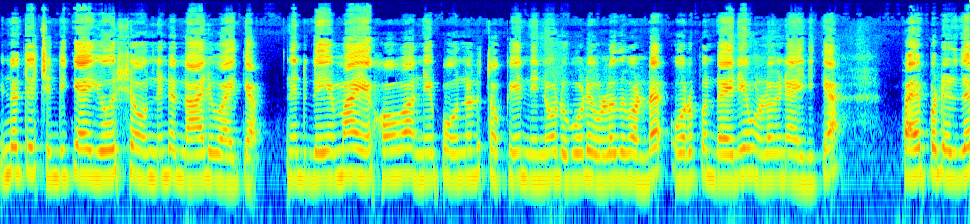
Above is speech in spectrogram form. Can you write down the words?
ഇന്നത്തെ ചിന്തിക്കായി യോശ ഒന്നിന്റെ നാല് വായിക്കാം. നിന്റെ ദൈവമായ യഹോവ നീ പോകുന്നിടത്തൊക്കെ നിന്നോടുകൂടെ ഉള്ളതുകൊണ്ട് ഉറപ്പും ധൈര്യവും ഉള്ളവനായിരിക്കുക ഭയപ്പെടരുത്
